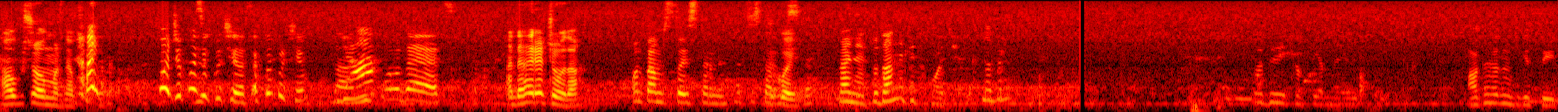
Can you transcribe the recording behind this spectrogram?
А об що можна опектись? О, джакузі включилась. А хто включив? Я? Молодець. А де гаряча вода? Он там з тої сторони. На цій стороні. Якої? Таня, туди не підходь. Добре. Подивіться в пірне. А ти там таки стоїть?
